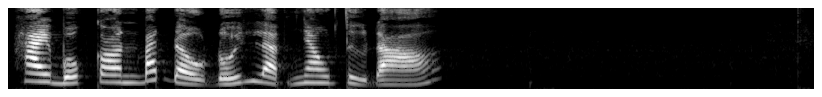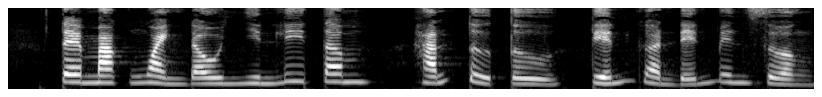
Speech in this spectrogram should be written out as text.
Hai bố con bắt đầu đối lập nhau từ đó. Tề Mặc ngoảnh đầu nhìn Ly Tâm, hắn từ từ tiến gần đến bên giường.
